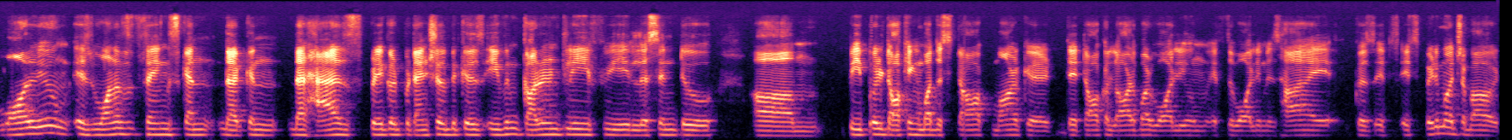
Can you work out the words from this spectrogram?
volume is one of the things can that can that has pretty good potential because even currently if we listen to um people talking about the stock market they talk a lot about volume if the volume is high because it's it's pretty much about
